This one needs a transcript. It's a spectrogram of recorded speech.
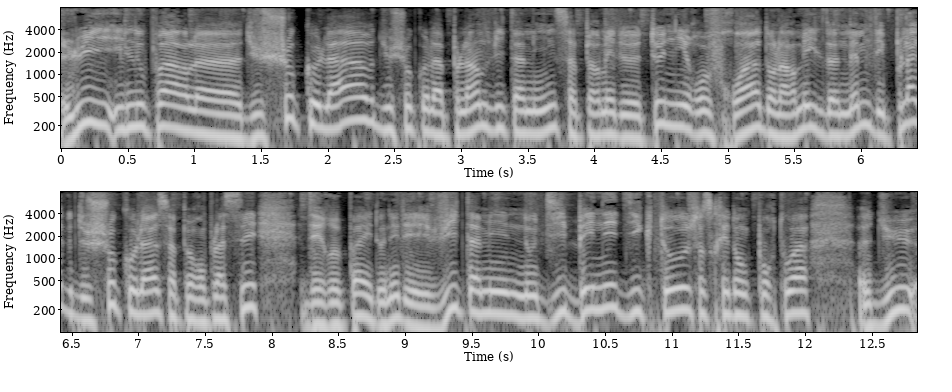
lui, il nous parle euh, du chocolat, du chocolat plein de vitamines. Ça permet de tenir au froid. Dans l'armée, il donne même des plaques de chocolat. Ça peut remplacer des repas et donner des vitamines, nous dit Benedicto. Ce serait donc pour toi euh, du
